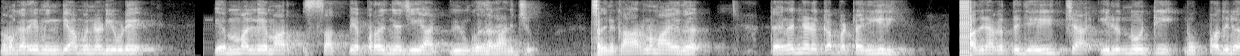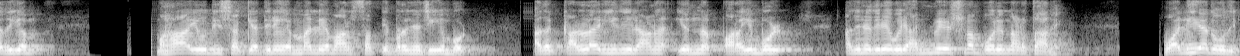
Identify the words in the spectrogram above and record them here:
നമുക്കറിയാം ഇന്ത്യ മുന്നണിയുടെ എം എൽ എമാർ സത്യപ്രതിജ്ഞ ചെയ്യാൻ വിമുഖത കാണിച്ചു. അതിന് കാരണമായത് തെരഞ്ഞെടുക്കപ്പെട്ട രീതി. അതിനകത്ത് ജയിച്ച ഇരുന്നൂറ്റി മുപ്പതിലധികം മഹായുതി സഖ്യത്തിലെ എം എൽ എമാർ സത്യപ്രതിജ്ഞ ചെയ്യുമ്പോൾ അത് കള്ള രീതിയിലാണ് എന്ന് പറയുമ്പോൾ അതിനെതിരെ ഒരു അന്വേഷണം പോലും നടത്താതെ വലിയ തോതിൽ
